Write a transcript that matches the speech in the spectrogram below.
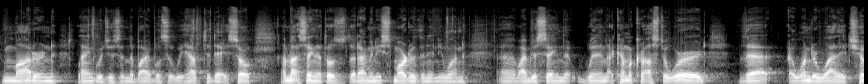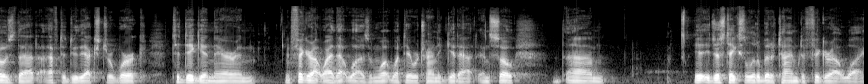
modern languages in the Bibles that we have today. So I'm not saying that those that I'm any smarter than anyone. Um, I'm just saying that when I come across a word that I wonder why they chose that, I have to do the extra work to dig in there and, and figure out why that was and what, what they were trying to get at. And so um, it, it just takes a little bit of time to figure out why.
